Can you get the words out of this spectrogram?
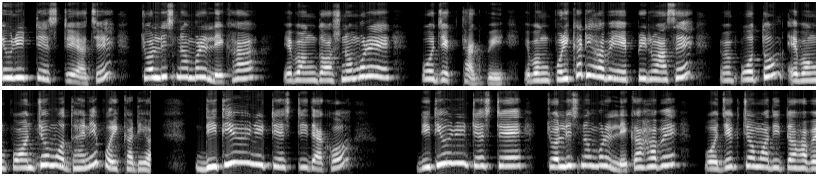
ইউনিট টেস্টে আছে চল্লিশ নম্বরে লেখা এবং দশ নম্বরে প্রজেক্ট থাকবে এবং পরীক্ষাটি হবে এপ্রিল মাসে প্রথম এবং পঞ্চম অধ্যায় নিয়ে পরীক্ষাটি হবে। দ্বিতীয় ইউনিট টেস্টটি দেখো, দ্বিতীয় ইউনিট টেস্টে চল্লিশ নম্বরে লেখা হবে প্রজেক্ট জমা দিতে হবে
